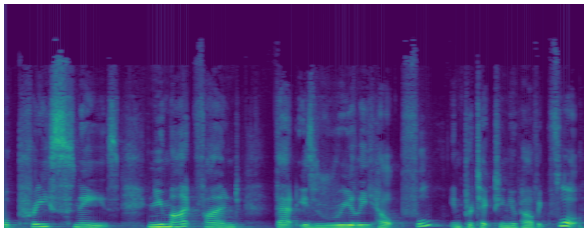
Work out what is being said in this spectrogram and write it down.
or pre sneeze. And you might find that is really helpful in protecting your pelvic floor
